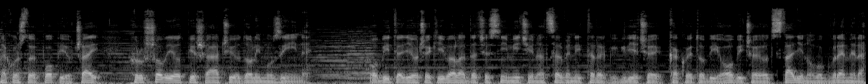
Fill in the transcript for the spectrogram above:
Nakon što je popio čaj, Hruščov je otpješačio do limuzine. Obitelj je očekivala da će s njim ići na crveni trg, gdje će, kako je to bio običaj od Staljinovog vremena,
